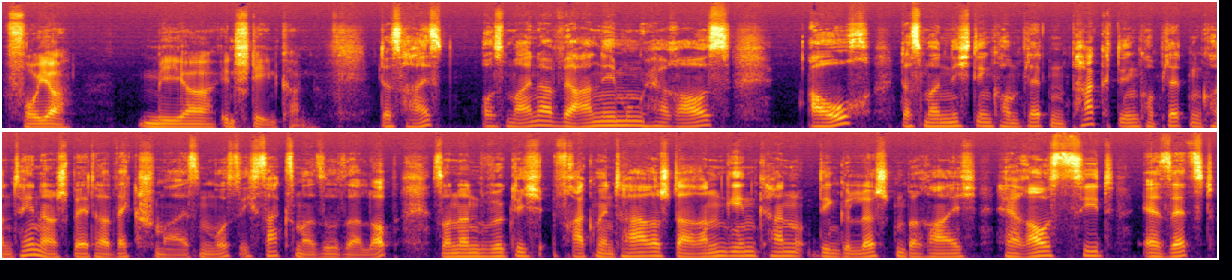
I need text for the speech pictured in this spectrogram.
Feuer mehr entstehen kann. Das heißt, aus meiner Wahrnehmung heraus auch, dass man nicht den kompletten Pack, den kompletten Container später wegschmeißen muss, ich sag's mal so salopp, sondern wirklich fragmentarisch daran gehen kann, den gelöschten Bereich herauszieht, ersetzt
